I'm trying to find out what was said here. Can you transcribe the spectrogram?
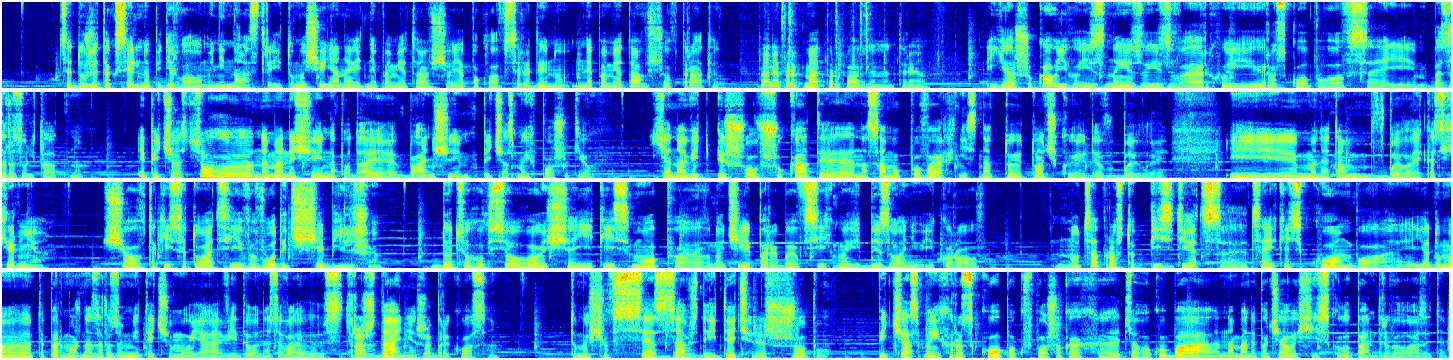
Це дуже так сильно підірвало мені настрій, тому що я навіть не пам'ятав, що я поклав всередину, не пам'ятав, що втратив. У мене предмет пропав з інвентаря. Я шукав його і знизу, і зверху, і розкопував все, і безрезультатно. І під час цього на мене ще й нападає банші під час моїх пошуків. Я навіть пішов шукати на саму поверхність над тою точкою, де вбили, і мене там вбила якась херня, що в такій ситуації виводить ще більше. До цього всього ще якийсь моб е, вночі перебив всіх моїх бізонів і коров. Ну це просто піздець, це, якесь комбо. Я думаю, тепер можна зрозуміти, чому я відео називаю страждання жабрикоса. Тому що все завжди йде через жопу. Під час моїх розкопок в пошуках е, цього куба на мене почали шість сколопендри вилазити.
